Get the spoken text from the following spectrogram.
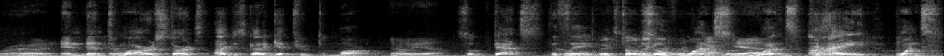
right. and then Okay. tomorrow starts. I just got to get through tomorrow. Oh yeah. So that's the Totally. thing. It's totally so different once. Yeah. once I once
